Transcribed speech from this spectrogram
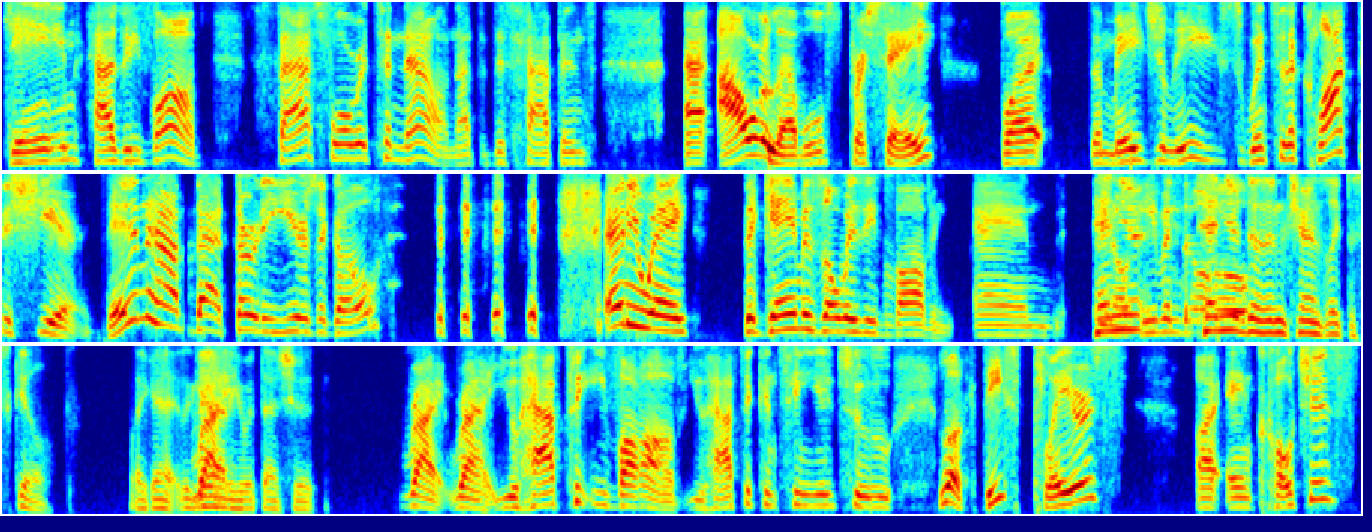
game has evolved. Fast forward to now, not that this happens at our levels per se, but the major leagues went to the clock this year. They didn't have that 30 years ago. anyway, the game is always evolving, and tenure, know, even though tenure doesn't translate to skill, like get right. out of here with that shit. Right, right. You have to evolve. You have to continue to look. These players uh, and coaches,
